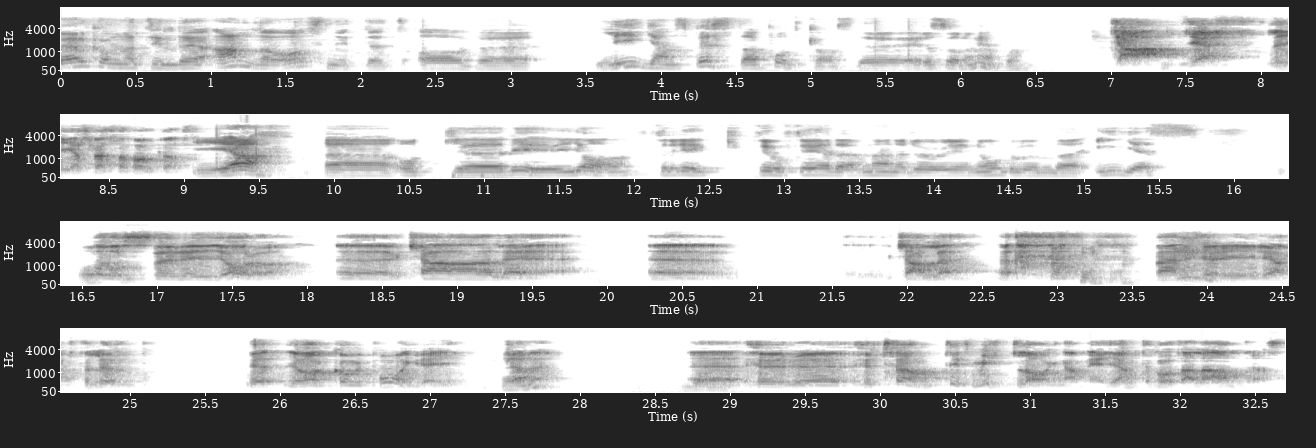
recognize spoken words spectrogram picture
välkomna till det andra avsnittet av eh, Ligans bästa podcast. Eh, är det så den heter? Ja, yes! Ligans bästa podcast. Ja! Eh, och eh, det är jag, Fredrik Pro Frede, manager i Någorlunda IS. Och, Och så är det jag då. Eh, Kalle. Eh, Kalle. Manager i Reaktor Lund. Jag, jag har kommit på en grej, Kalle. ja, Eh, hur, eh, hur töntigt mitt lagnamn är gentemot alla andras.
